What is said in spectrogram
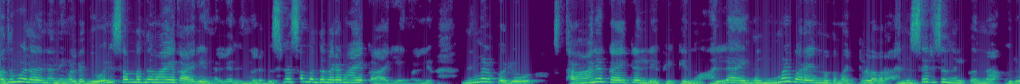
അതുപോലെ തന്നെ നിങ്ങളുടെ ജോലി സംബന്ധമായ കാര്യങ്ങളിൽ നിങ്ങളുടെ ബിസിനസ് സംബന്ധപരമായ കാര്യങ്ങളിൽ നിങ്ങൾക്കൊരു സ്ഥാനക്കയറ്റം ലഭിക്കുന്നു. അല്ല എങ്കിൽ നിങ്ങൾ പറയുന്നത് മറ്റുള്ളവർ അനുസരിച്ച് നിൽക്കുന്ന ഒരു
